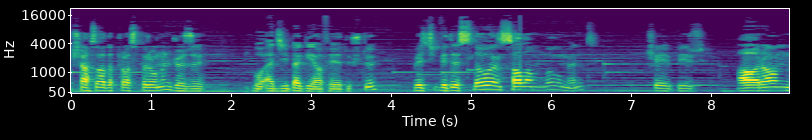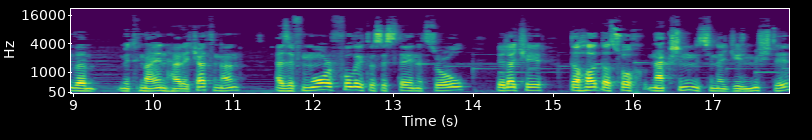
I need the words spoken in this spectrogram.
Şahzadə Prosperonun gözü bu əcibə qiyafəyə düşdü, which with a slow and solemn movement ki bir aram və mütməyin hərəkətlə as if more fully to sustain its role, belə ki, daha da çox nəqşinin içinə girmişdi.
